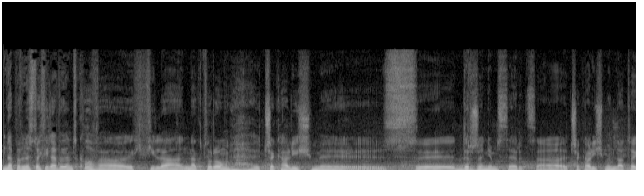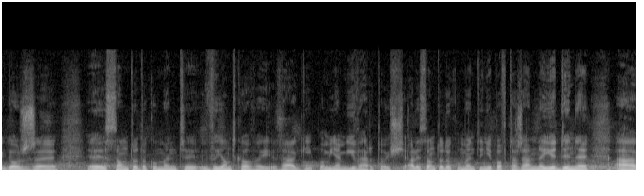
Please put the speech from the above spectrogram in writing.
Na pewno jest to chwila wyjątkowa, chwila, na którą czekaliśmy z drżeniem serca. Czekaliśmy dlatego, że e, są to dokumenty wyjątkowej wagi, pomijam ich wartość, ale są to dokumenty niepowtarzalne, jedyne, a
